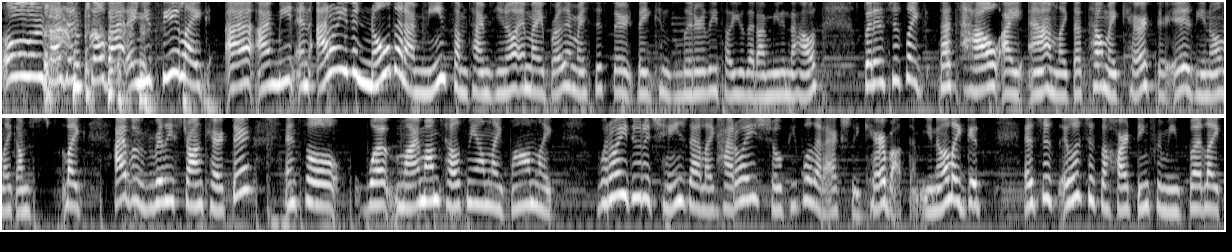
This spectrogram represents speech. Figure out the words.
oh my gosh, it's so bad. And you see, like, I, I'm mean, and I don't even know that I'm mean sometimes, you know. And my brother and my sister, they can literally tell you that I'm mean in the house, but it's just like that's how I am. Like that's how my character is, you know. Like I'm like I have a really strong character, and so what my mom tells me, I'm like, mom, like what do I do to change that? Like, how do I show people that I actually care about them? You know, like it's it's just it was just a hard thing for me. But like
